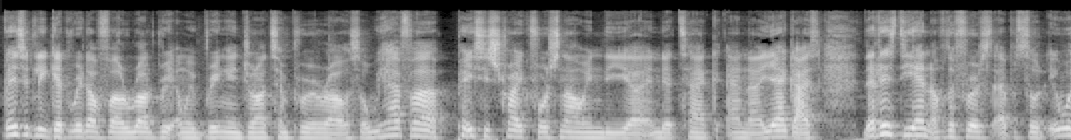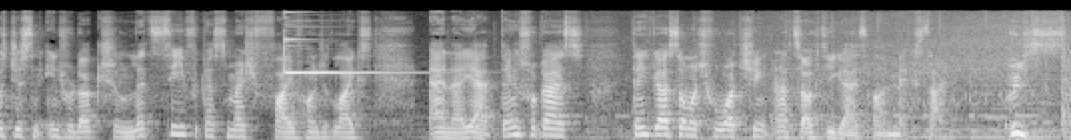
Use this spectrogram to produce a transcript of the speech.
basically get rid of uh, Rodri and we bring in Jonathan Pereira. So we have a pacey strike force now in the uh, in the attack. And uh, yeah, guys, that is the end of the first episode. It was just an introduction. Let's see if we can smash 500 likes. And uh, yeah, thanks for guys. Thank you guys so much for watching, and I'll talk to you guys on next time. Peace.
